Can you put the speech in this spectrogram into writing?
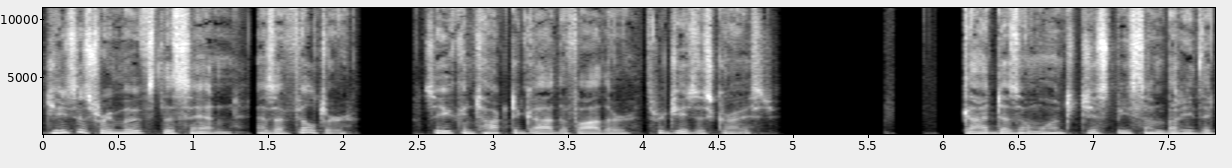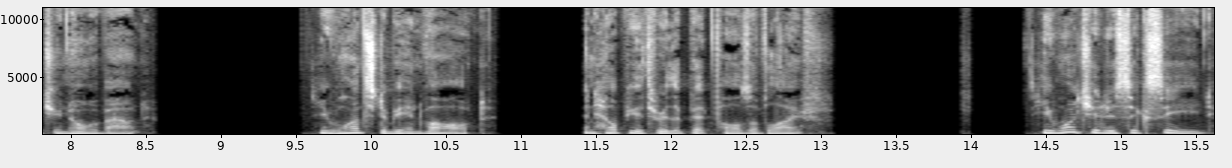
Jesus removes the sin as a filter so you can talk to God the Father through Jesus Christ. God doesn't want to just be somebody that you know about. He wants to be involved and help you through the pitfalls of life. He wants you to succeed,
